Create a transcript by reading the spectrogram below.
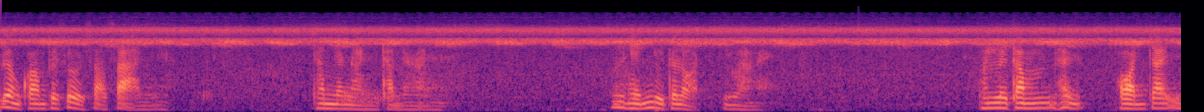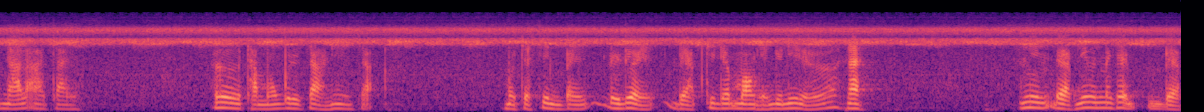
เรื่องความเพ้อเซ่อซาซานี่ทำยังไงทำยังไง มันเห็นอยู่ตลอดที่ว่าไง มันเลยทำให้อ่อนใจอินาละอาใจ เออธรรมของพระเจ้านี่จะหมดจะสิ้นไปเรื่อยๆ แบบที่มองเห็นอยู่นี่เหรอนั่นนี่แบบนี้มันไม่ใช่แบบ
